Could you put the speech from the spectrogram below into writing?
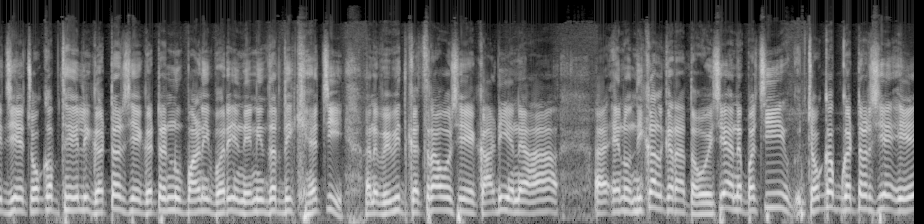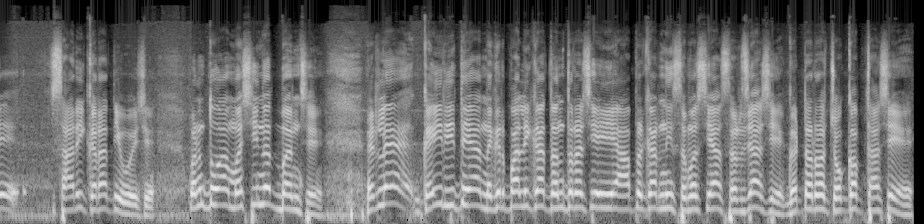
એ જે ચોકઅપ થયેલી ગટર છે એ ગટરનું પાણી ભરીને એની અંદરથી ખેંચી અને વિવિધ કચરાઓ છે એ કાઢી અને આ એનો નિકાલ કરાતા હોય છે અને પછી ચોકઅપ ગટર છે એ સારી કરાતી હોય છે. પરંતુ આ મશીન જ બંધ છે. એટલે કઈ રીતે આ નગરપાલિકા તંત્ર છે એ આ પ્રકારની સમસ્યા સર્જાશે, ગટરો ચોકઅપ થશે,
